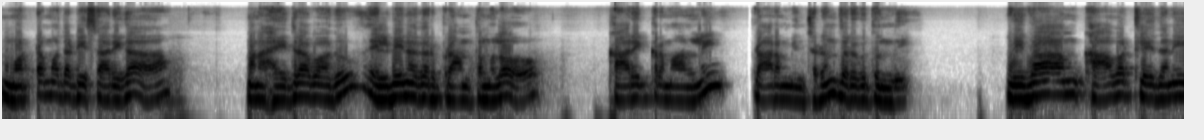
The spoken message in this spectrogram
మొట్టమొదటిసారిగా మన హైదరాబాదు ఎల్బీ నగర్ ప్రాంతంలో కార్యక్రమాల్ని ప్రారంభించడం జరుగుతుంది. వివాహం కావట్లేదని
